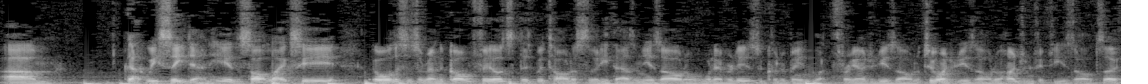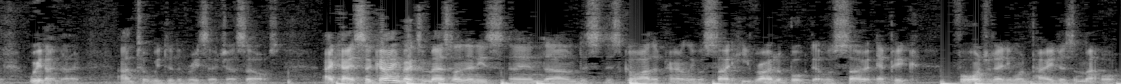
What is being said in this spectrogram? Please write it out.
Um, we see down here, the salt lakes here, all this is around the goldfields. We're told it's 30,000 years old or whatever it is. It could have been, what, 300 years old or 200 years old or 150 years old. So we don't know until we do the research ourselves. Okay, so going back to Maslen and his and um, this this guy that apparently was so he wrote a book that was so epic 481 pages, or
